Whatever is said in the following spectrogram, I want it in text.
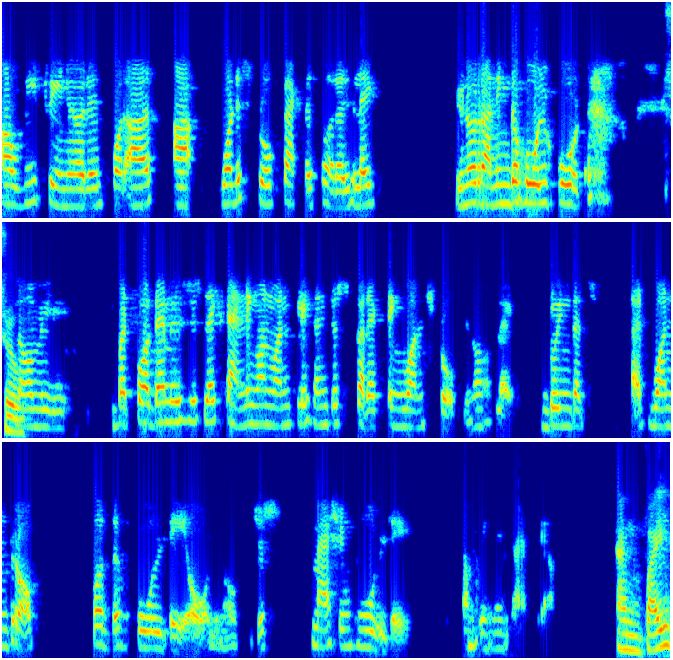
how we train here is for us. Uh, what is stroke practice for us? Like you know running the whole court True. normally. But for them, it's just like standing on one place and just correcting one stroke. You know, like doing that that one drop for the whole day, or you know, just smashing whole day, something like that. Yeah. And while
